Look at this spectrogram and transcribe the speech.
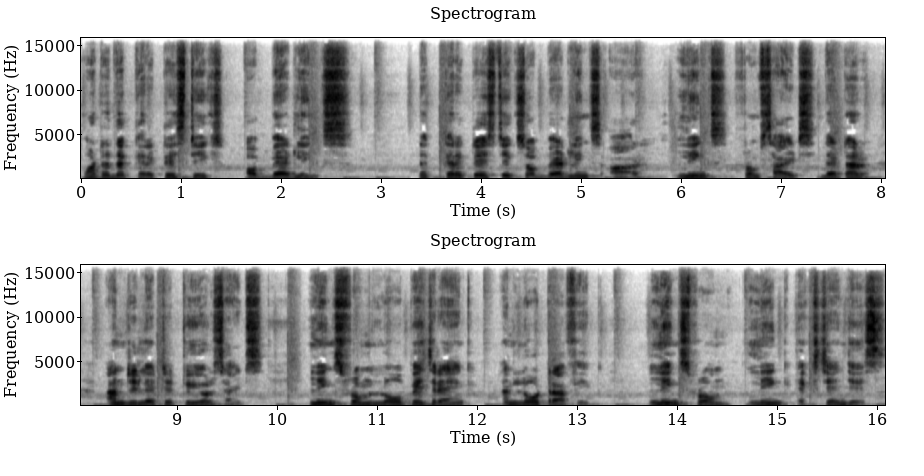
What are the characteristics of bad links? The characteristics of bad links are links from sites that are unrelated to your sites, links from low page rank and low traffic, links from link exchanges,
